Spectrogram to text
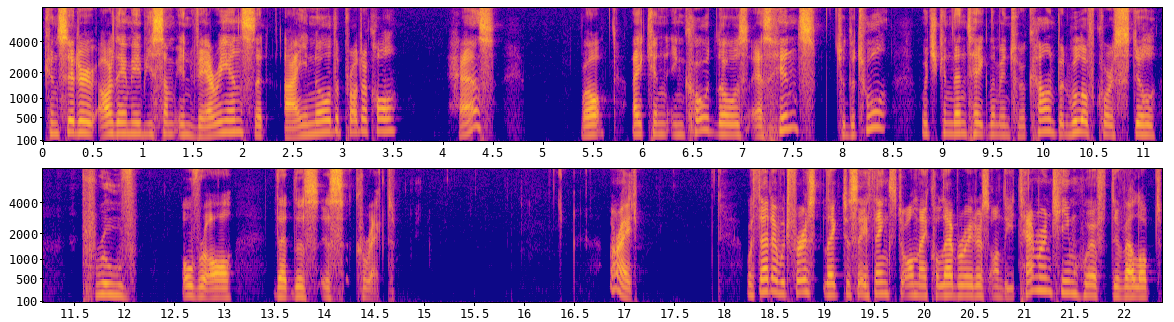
consider are there maybe some invariants that I know the protocol has? Well, I can encode those as hints to the tool, which can then take them into account, but will of course still prove overall that this is correct. All right. With that, I would first like to say thanks to all my collaborators on the Tamarin team who have developed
